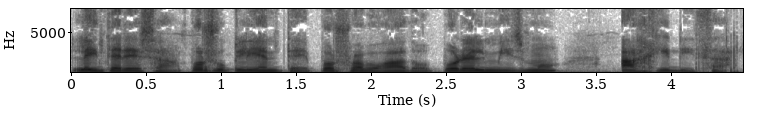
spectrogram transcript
le interesa por su cliente por su abogado por él mismo agilizar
